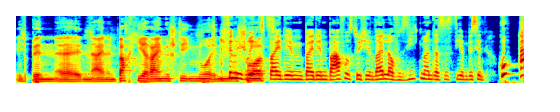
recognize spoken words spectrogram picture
Ich bin äh, in einen Bach hier reingestiegen, nur in Ich finde übrigens bei dem, bei dem Barfuß durch den Wald laufen sieht man, dass es dir ein bisschen, hu, ha,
